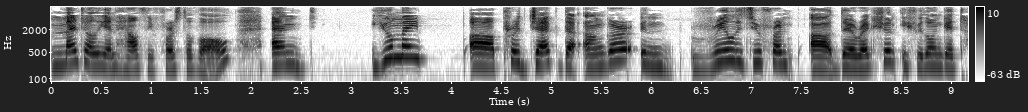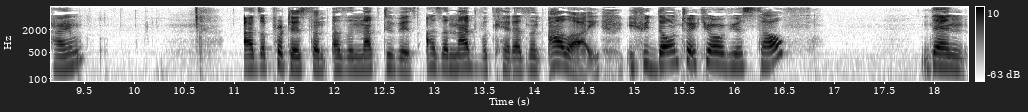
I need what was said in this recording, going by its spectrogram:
mentally unhealthy, first of all, and you may uh, project the anger in really different uh, direction if you don't get time as a protestant as an activist as an advocate as an ally. If you don't take care of yourself then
